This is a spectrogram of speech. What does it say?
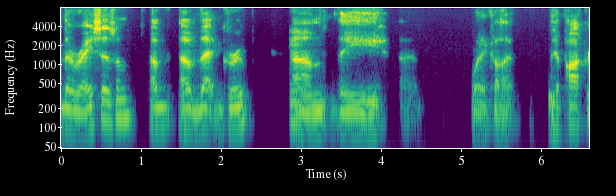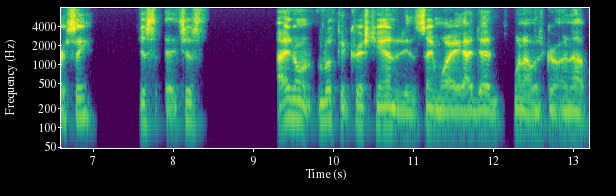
the racism of of that group, Mm. um, the uh, what do you call it? Hypocrisy. Just it's just I don't look at Christianity the same way I did when I was growing up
